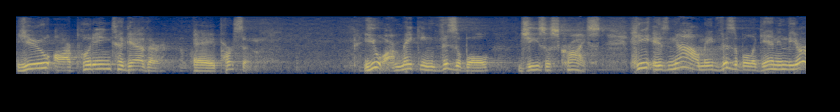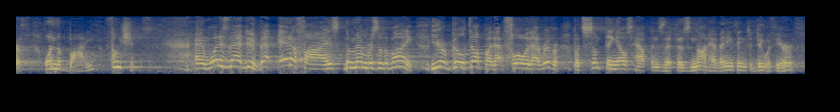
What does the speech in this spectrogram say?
you are putting together a person. You are making visible Jesus Christ. He is now made visible again in the earth when the body functions. And what does that do? That edifies the members of the body. You're built up by that flow of that river. But something else happens that does not have anything to do with the earth.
